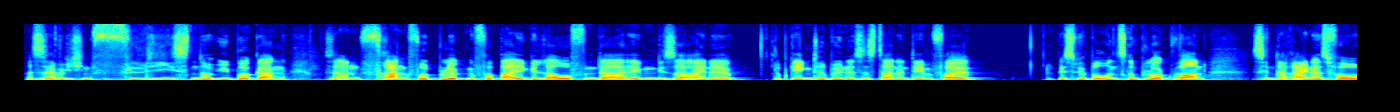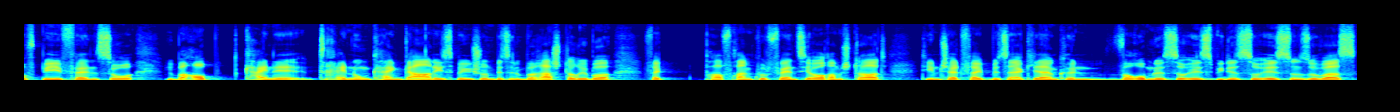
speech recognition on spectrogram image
Das ist ja wirklich ein fließender Übergang, sind an Frankfurt-Blöcken vorbeigelaufen, da eben dieser eine ich glaube, Gegentribüne ist es dann in dem Fall, bis wir bei unserem Blog waren, sind da rein als VfB-Fans so überhaupt keine Trennung, kein gar nichts. Bin ich schon ein bisschen überrascht darüber. Vielleicht ein paar Frankfurt-Fans hier auch am Start, die im Chat vielleicht ein bisschen erklären können, warum das so ist, wie das so ist und sowas,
